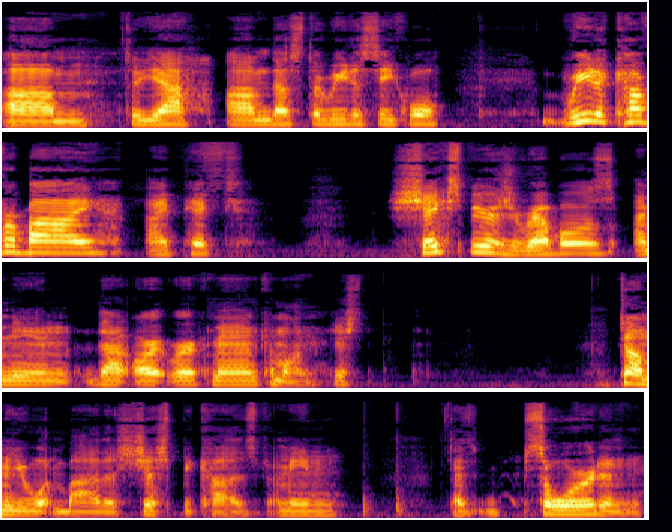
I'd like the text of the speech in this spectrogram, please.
Um, so yeah, um, that's the Rita sequel. Rita cover by, I picked Shakespeare's Rebels. I mean, that artwork, man, come on, just tell me you wouldn't buy this just because. I mean, that sword and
